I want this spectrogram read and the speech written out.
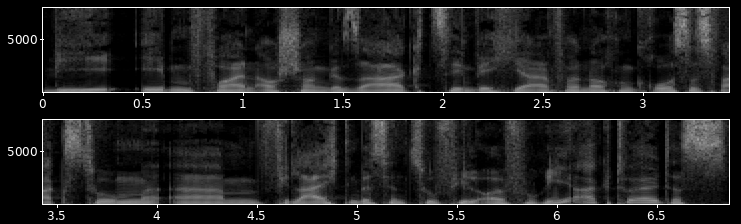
wie eben vorhin auch schon gesagt, sehen wir hier einfach noch ein großes Wachstum. Ähm, vielleicht ein bisschen zu viel Euphorie aktuell. Das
